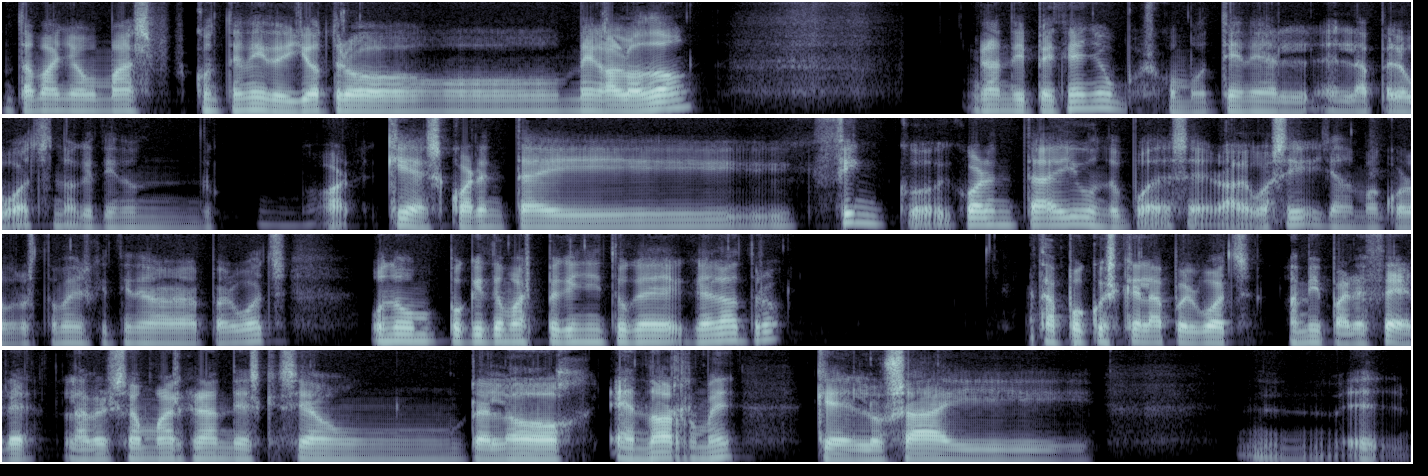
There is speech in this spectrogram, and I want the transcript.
un tamaño más contenido y otro megalodón, grande y pequeño, pues como tiene el, el Apple Watch, ¿no? Que tiene un ¿Qué es? 45 y 41 puede ser, algo así. Ya no me acuerdo los tamaños que tiene el Apple Watch. Uno un poquito más pequeñito que, el otro. Tampoco es que el Apple Watch, a mi parecer, ¿eh? la versión más grande es que sea un reloj enorme, que los hay mm, eh,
